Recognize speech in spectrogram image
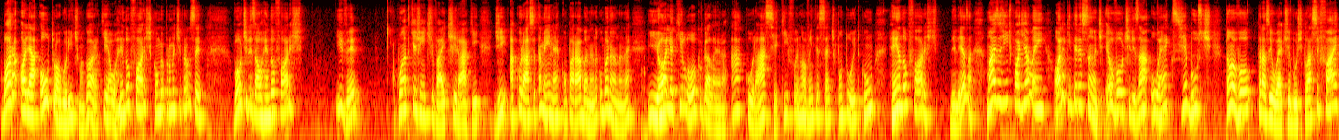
Bora olhar outro algoritmo agora, que é o Randall Forest, como eu prometi para você. Vou utilizar o Randall Forest e ver quanto que a gente vai tirar aqui de acurácia também, né? Comparar banana com banana, né? E olha que louco, galera. A acurácia aqui foi 97.8 com Randall Forest. Beleza? Mas a gente pode ir além. Olha que interessante. Eu vou utilizar o XGBoost. Então eu vou trazer o XGBoost Classify,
